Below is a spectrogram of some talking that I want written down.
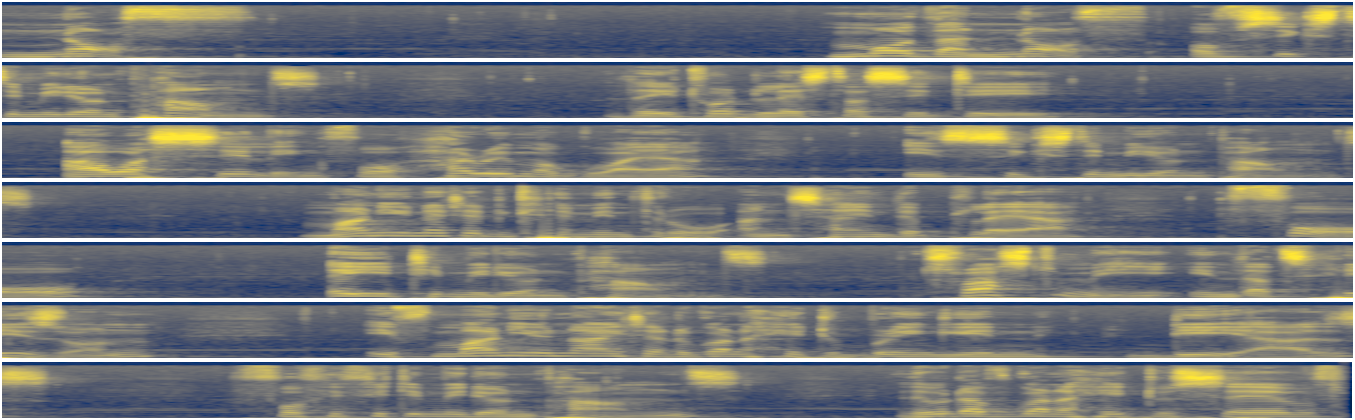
north, more than north of 60 million pounds. They told Leicester City, our ceiling for Harry Maguire is 60 million pounds. Man United came in through and signed the player for 80 million pounds. Trust me, in that season, if Man United are going to hate to bring in Dias for 50 million pounds, they would have gone ahead to save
